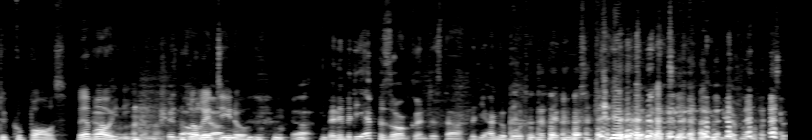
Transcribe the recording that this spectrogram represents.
die Coupons. Mehr ja. brauche ich nicht. Genau, Florentino. Ja. ja. Wenn du mir die App besorgen könntest da, mit die Angebote, das wäre gut. die Angebote.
